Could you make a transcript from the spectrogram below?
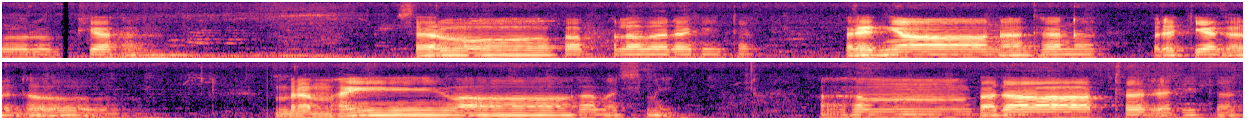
गुरुभ्यः सर्वोपप्लवरहित प्रज्ञानघन प्रत्यगर्धो ब्रह्मैवाहमस्मि। अहं पदार्थरहितः।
